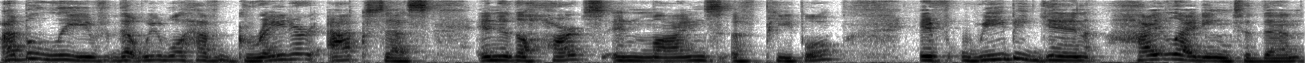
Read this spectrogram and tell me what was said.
I believe that we will have greater access into the hearts and minds of people if we begin highlighting to them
